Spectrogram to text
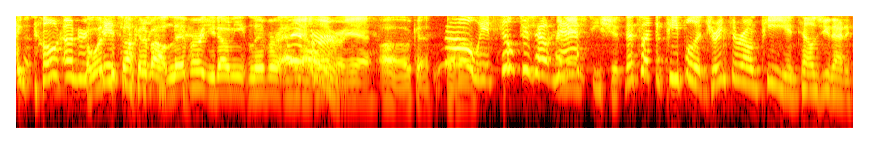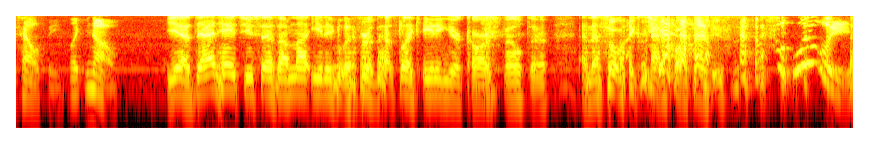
I don't understand. what are you talking about? Liver? You don't eat liver at Liver. liver, yeah. Oh, okay. No, Uh-huh. it filters out mean- nasty shit. That's like people that drink their own pee and tells you that it's healthy. Like, no. Yeah, Dad hates you. Says I'm not eating liver. That's like eating your car's filter, and that's what my grandfather Yes, uses. absolutely.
